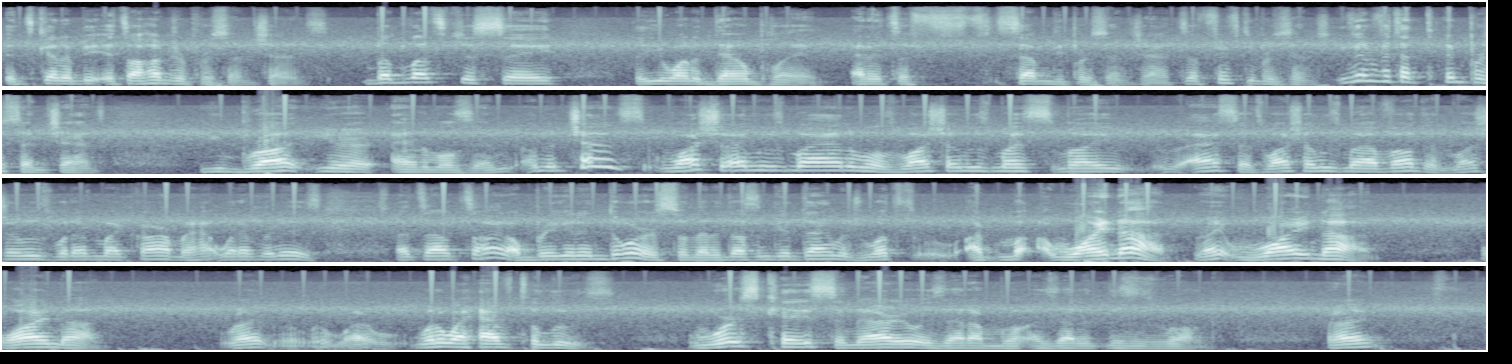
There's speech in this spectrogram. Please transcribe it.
It's to be. It's a hundred percent chance. But let's just say that you want to downplay it, and it's a seventy percent chance, a fifty percent, even if it's a ten percent chance. You brought your animals in on the chance. Why should I lose my animals? Why should I lose my my assets? Why should I lose my avadim? Why should I lose whatever my car, my whatever it is that's outside? I'll bring it indoors so that it doesn't get damaged. What's I, why not? Right? Why not? Why not? Right? What do I have to lose? Worst case scenario is that I'm is that this is wrong, right?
